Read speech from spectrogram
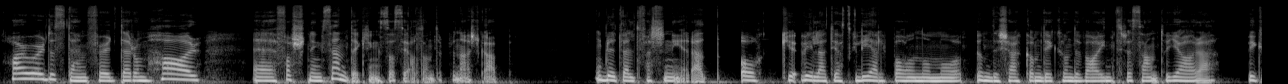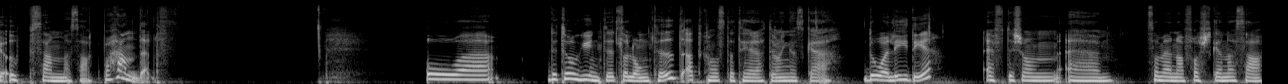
Harvard och Stanford där de har eh, forskningscenter kring socialt entreprenörskap. Och blivit väldigt fascinerad och ville att jag skulle hjälpa honom att undersöka om det kunde vara intressant att göra, bygga upp samma sak på Handels. Och Det tog ju inte så lång tid att konstatera att det var en ganska dålig idé, eftersom, eh, som en av forskarna sa,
